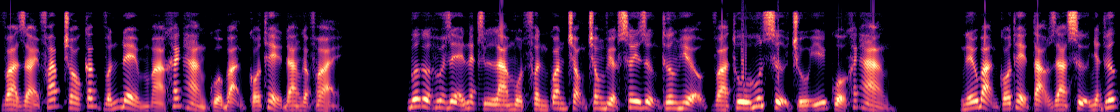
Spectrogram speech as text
và giải pháp cho các vấn đề mà khách hàng của bạn có thể đang gặp phải. Bước ở dễ net là một phần quan trọng trong việc xây dựng thương hiệu và thu hút sự chú ý của khách hàng. Nếu bạn có thể tạo ra sự nhận thức,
